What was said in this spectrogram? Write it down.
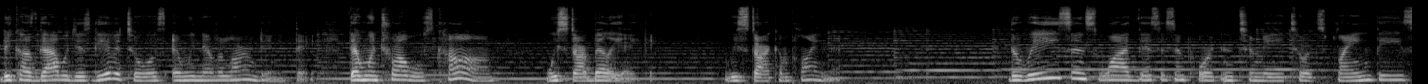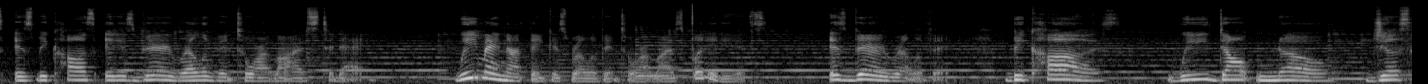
because God would just give it to us and we never learned anything. That when troubles come, we start belly aching, we start complaining the reasons why this is important to me to explain these is because it is very relevant to our lives today. We may not think it's relevant to our lives, but it is. It's very relevant because we don't know just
